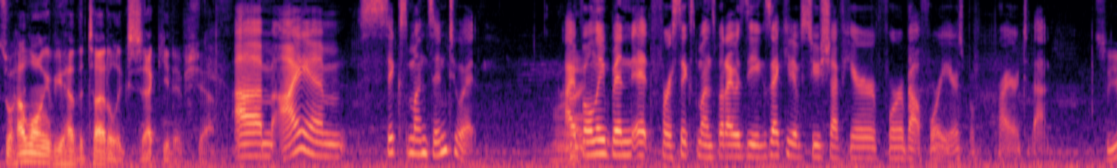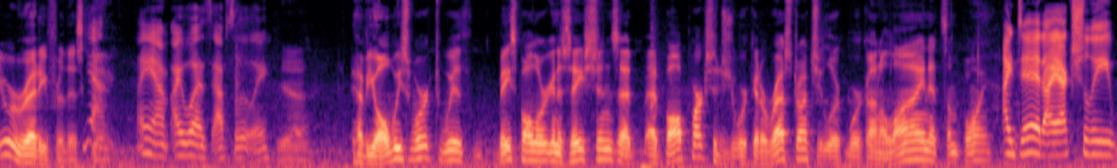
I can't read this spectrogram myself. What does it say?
So, how long have you had the title executive chef? Um, I am six months into it. Right. I've only been it for six months, but I was the executive sous chef here for about four years prior to that. So you were ready for this yeah, gig. I am. I was absolutely. Yeah. Have you always worked with baseball organizations at, at ballparks? Or did you work at a restaurant? Did you work on a line at some point? I did. I actually,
